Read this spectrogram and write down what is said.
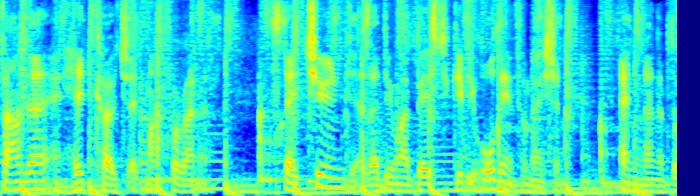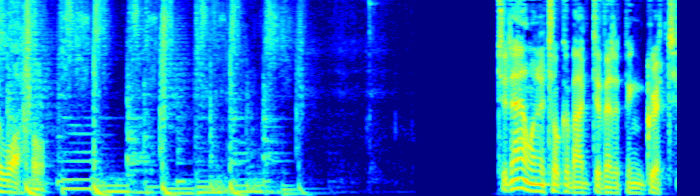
founder and head coach at Mindful Runner. Stay tuned as I do my best to give you all the information and none of the waffle. Today, I want to talk about developing grit,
